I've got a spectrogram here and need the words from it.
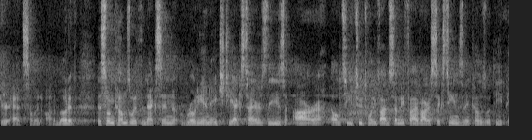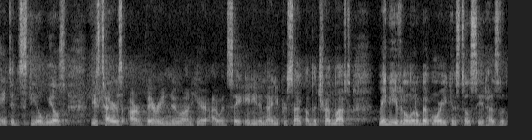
here at Summit Automotive. This one comes with Nexen Roadian HTX tires. These are LT225-75R16s, and it comes with the painted steel wheels. These tires are very new on here. I would say 80 to 90% of the tread left, maybe even a little bit more. You can still see it has the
